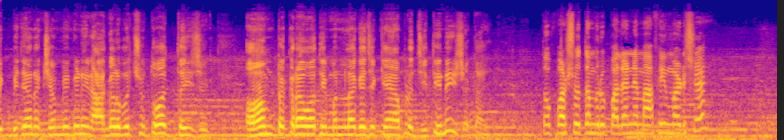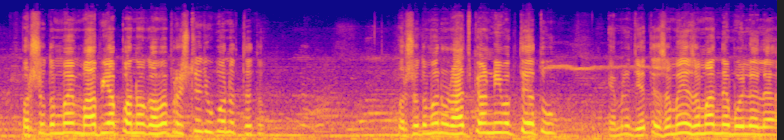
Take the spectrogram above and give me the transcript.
એકબીજાને ક્ષમ્ય ગણીને આગળ વધશું તો જ થઈ શકે. અહમ ટકરાવવાથી મને લાગે છે ક્યાં આપણે જીતી નહીં શકાય. તો પરસોત્તમ રૂપાલાને માફી મળશે? પરસોત્તમભાઈ માફી આપવાનો હવે પ્રશ્ન જ ઊભો નથી થતો. પરસોત્તમાનું રાજકારણની વખતે હતું. એમણે જે તે સમયે સમાજને બોલેલા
